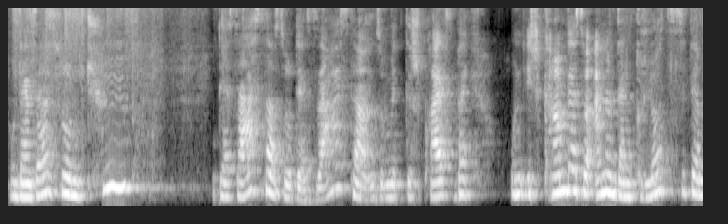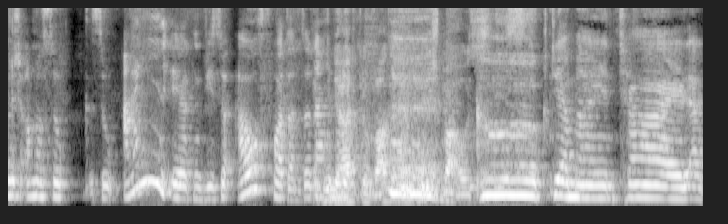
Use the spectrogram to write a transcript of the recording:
Und dann saß so ein Typ, der saß da so, der saß da und so mit gespreizten Beinen. Und ich kam da so an und dann glotzte der mich auch noch so, so an irgendwie, so auffordernd. So nach Gut, der hat gewartet, dass nicht mal aus. Guck dir mein Teil an.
